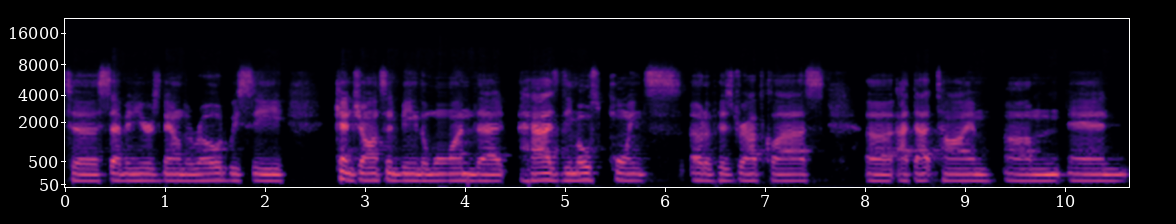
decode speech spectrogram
to seven years down the road, we see Kent Johnson being the one that has the most points out of his draft class, uh, at that time. Um, and,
